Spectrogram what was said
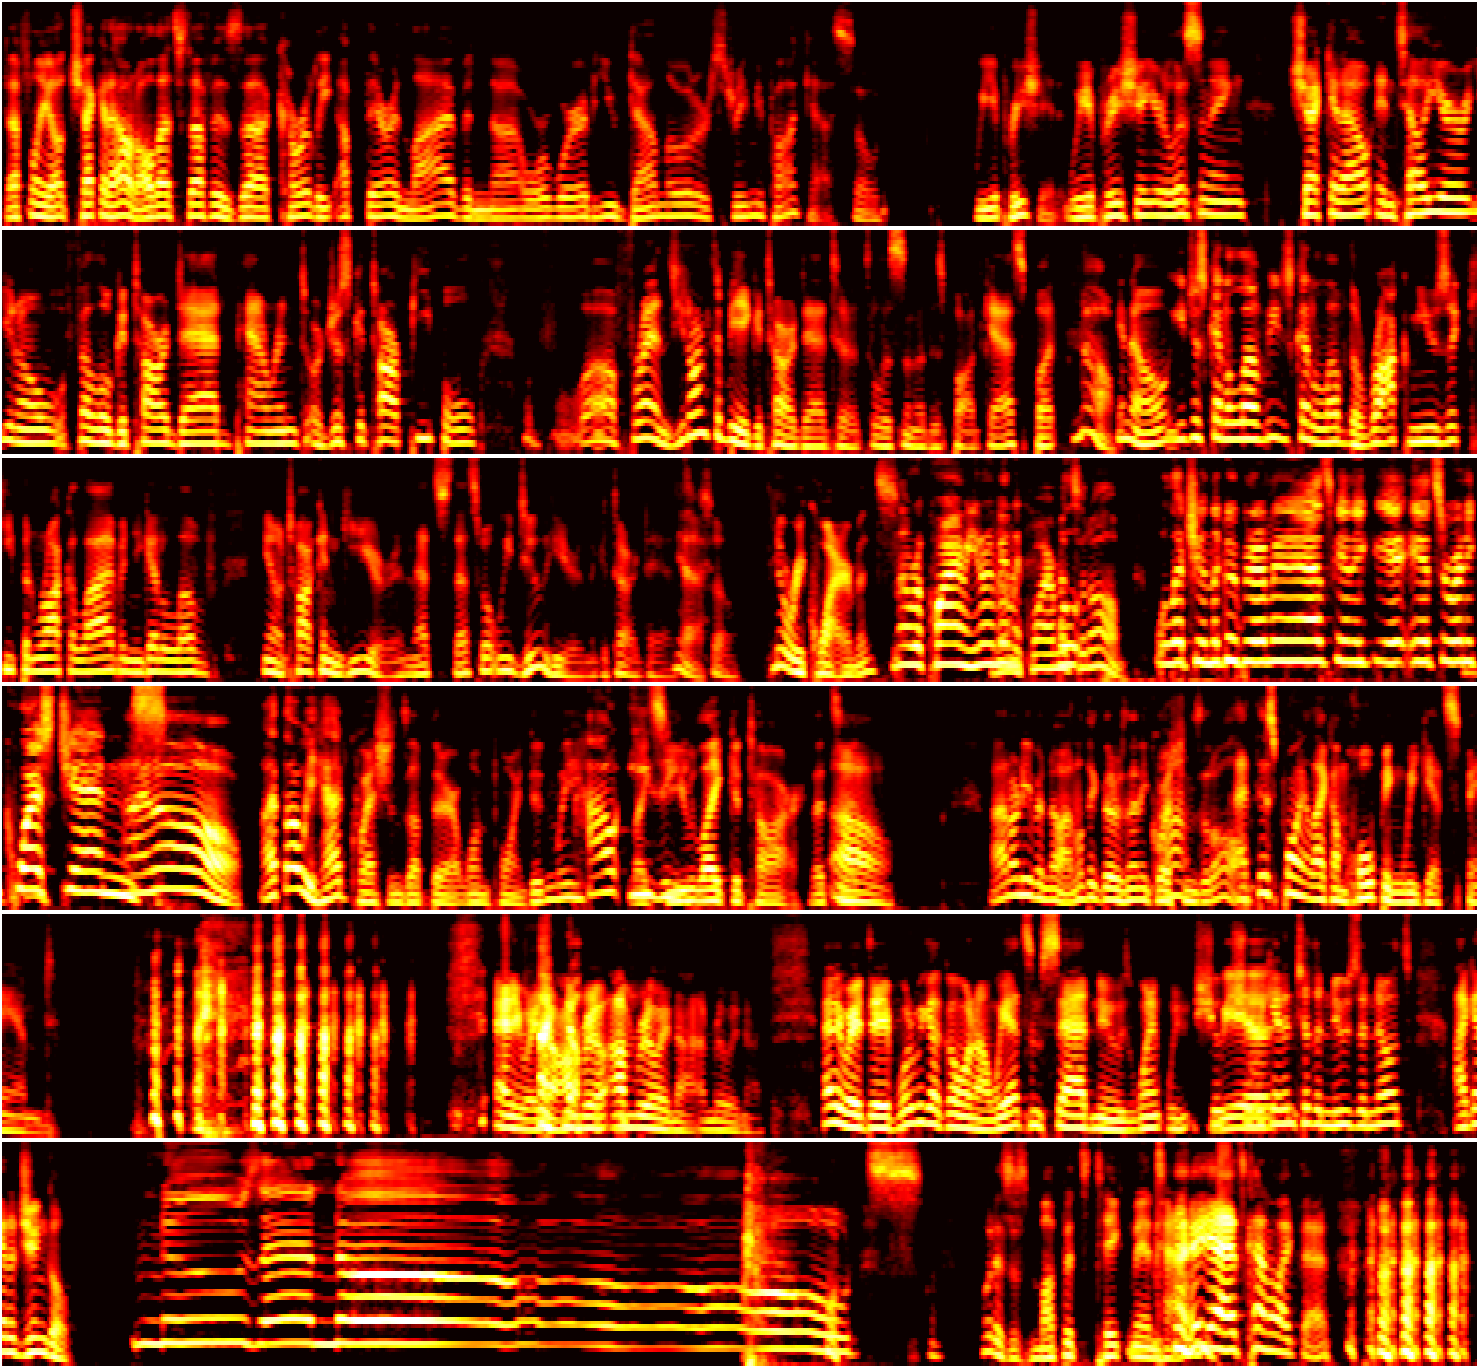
definitely I'll check it out. All that stuff is currently up there and live and or wherever you download or stream your podcast. So we appreciate it. We appreciate your listening. Check it out and tell your, you know, fellow guitar dad, parent, or just guitar people, uh, friends. You don't have to be a guitar dad to, to listen to this podcast, but No. you know, you just gotta love, you just gotta love the rock music, keeping rock alive, and you gotta love, you know, talking gear, and that's that's what we do here in the Guitar Dads. Yeah. So No requirements. no requirement. You don't No even requirements we'll, at all. We'll let you in the group. You don't even ask any, answer any questions. I know. I thought we had questions up there at one point, didn't we? How Like, easy- do you like guitar? That's it. Oh. I don't even know. I don't think there's any questions at all. At this point, like I'm hoping we get spammed. anyway, no, I'm real. I'm really not. I'm really not. Anyway, Dave, what do we got going on? We had some sad news. When we should, We, should uh, we get into the news and notes? I got a jingle. News and notes. what is this? Muppets Take Manhattan? yeah, it's kind of like that.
